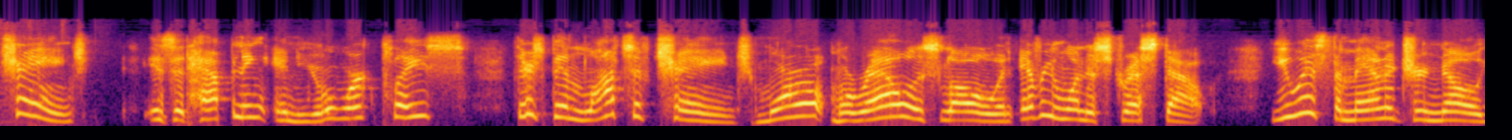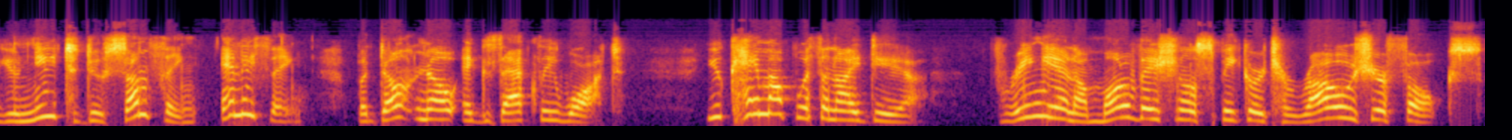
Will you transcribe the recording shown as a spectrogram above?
change. Is it happening in your workplace? There's been lots of change. Moral, morale is low and everyone is stressed out. You, as the manager, know you need to do something, anything, but don't know exactly what. You came up with an idea. Bring in a motivational speaker to rouse your folks.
